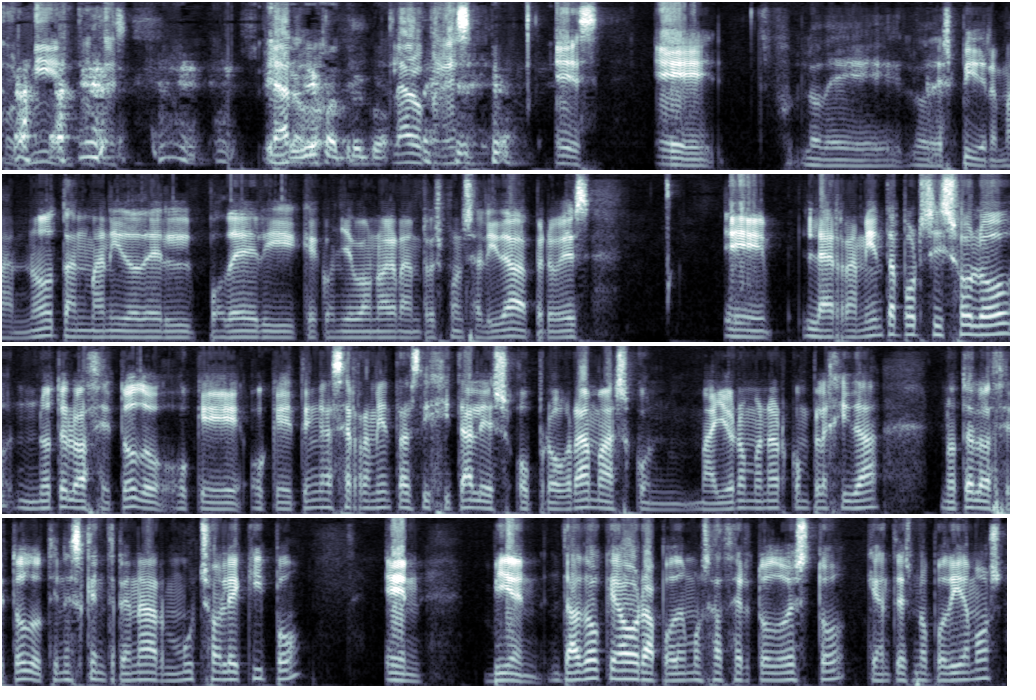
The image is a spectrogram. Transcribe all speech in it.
por mí, entonces. Claro, claro pero es, es eh, lo de lo de Spider-Man, ¿no? Tan manido del poder y que conlleva una gran responsabilidad, pero es eh, la herramienta por sí solo no te lo hace todo, o que, o que tengas herramientas digitales o programas con mayor o menor complejidad, no te lo hace todo. Tienes que entrenar mucho al equipo en, bien, dado que ahora podemos hacer todo esto que antes no podíamos,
